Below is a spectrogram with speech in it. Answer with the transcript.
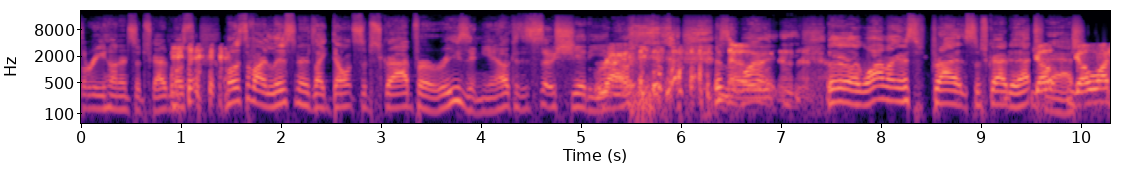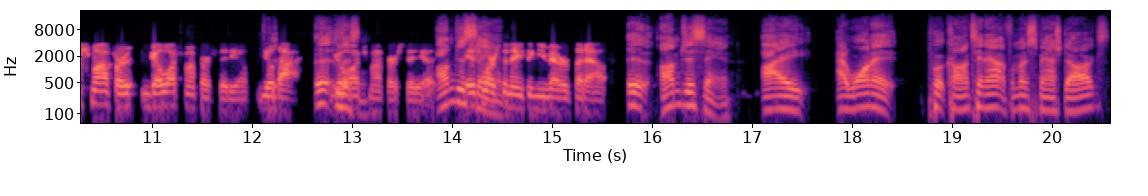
300 subscribers. Most most of our listeners like don't subscribe for a reason, you know, because it's so shitty. Right. It's like, No, why, no, no. They're like, why am I going to subscribe subscribe to that Go trash? go watch my first go watch my first video. You'll die. Uh, Go listen, watch my first video. I'm just it's saying. worse than anything you've ever put out. it, I'm just saying, I I want to put content out. If I'm gonna smash dogs,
